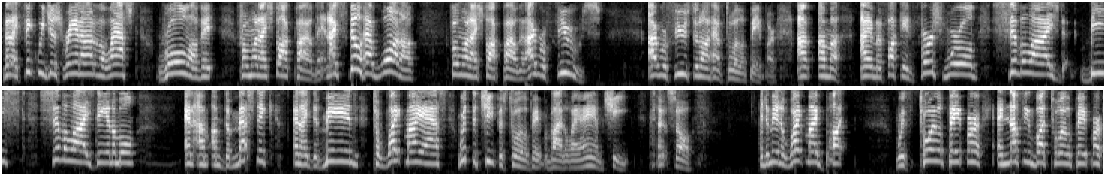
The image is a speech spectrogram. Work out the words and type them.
that I think we just ran out of the last roll of it from when I stockpiled it. And I still have water from when I stockpiled it. I refuse. I refuse to not have toilet paper. I'm, I'm a, I am a fucking first world civilized beast, civilized animal, and I'm, I'm domestic, and I demand to wipe my ass with the cheapest toilet paper, by the way. I am cheap. so, I demand to wipe my butt with toilet paper and nothing but toilet paper.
